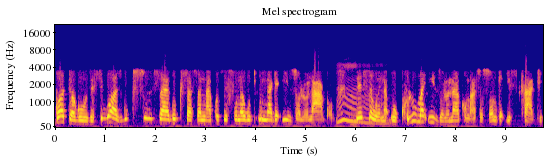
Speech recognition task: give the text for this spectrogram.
kodwa kuze sikwazi ukukususa kukusasa lakho sifuna ukuthi unake izolo lakho. Mm. bese wena ukhuluma izolo lakho ngaso sonke isikhathi.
